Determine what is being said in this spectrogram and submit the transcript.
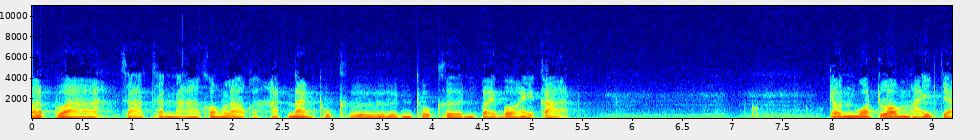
วัดวาศาสนาของเราก็หัดนั่งทุกคืน ทุกคืนไปบ่ให้กาด จนหมดลมหายใจ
